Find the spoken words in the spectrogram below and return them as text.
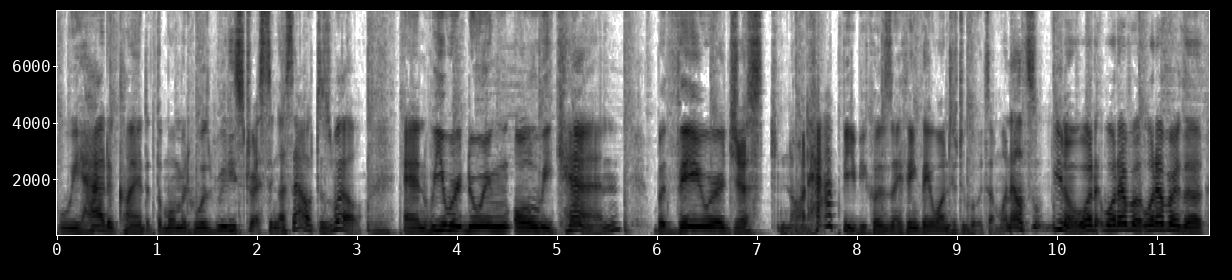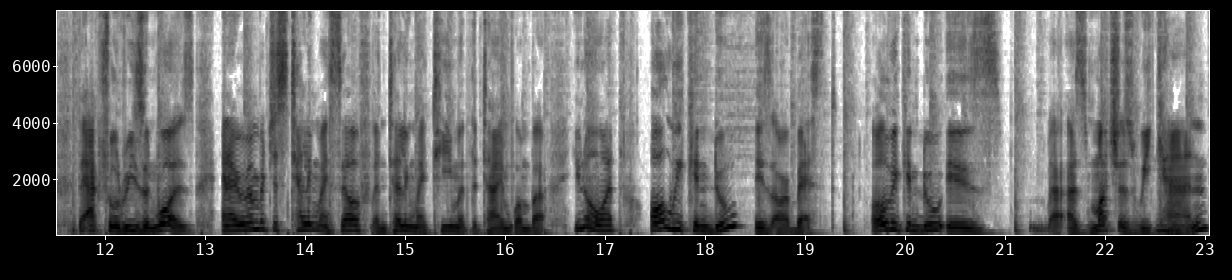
we had a client at the moment who was really stressing us out as well and we were doing all we can but they were just not happy because I think they wanted to go with someone else. You know, what, whatever, whatever the, the actual reason was. And I remember just telling myself and telling my team at the time, kwamba, you know what? All we can do is our best. All we can do is as much as we can,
